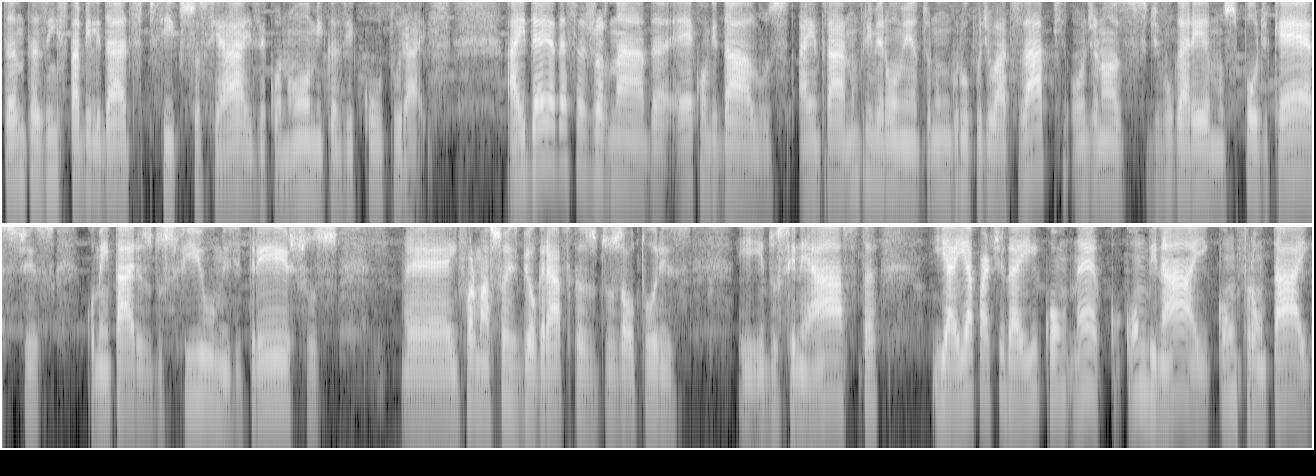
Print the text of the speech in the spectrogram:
tantas instabilidades psicossociais, econômicas e culturais. A ideia dessa jornada é convidá-los a entrar, num primeiro momento, num grupo de WhatsApp, onde nós divulgaremos podcasts, comentários dos filmes e trechos, é, informações biográficas dos autores e, e do cineasta. E aí, a partir daí, com, né, combinar e confrontar e,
